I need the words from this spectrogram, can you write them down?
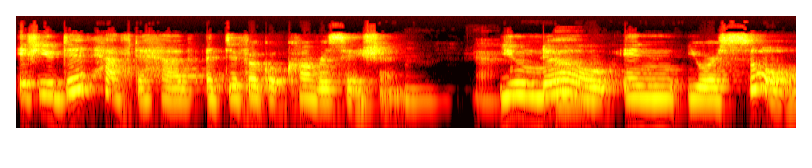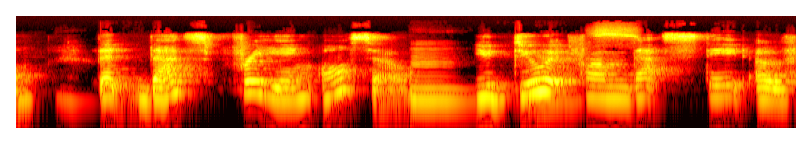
if you did have to have a difficult conversation, mm, yeah. you know in your soul that that's freeing also. Mm, you do yes. it from that state of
